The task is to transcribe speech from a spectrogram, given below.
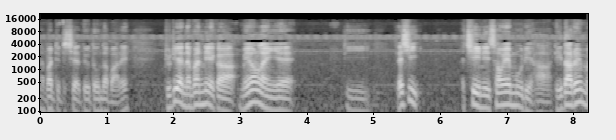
နံပါတ်1တစ်ချက်သူသုံးသပ်ပါတယ်ဒုတိယနံပါတ်2ကမင်းအောင်လှိုင်ရဲ့ဒီလက်ရှိ အခြေအနေဆောင်ရွက်မှုတွေဟာဒေတာတွင်းမ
